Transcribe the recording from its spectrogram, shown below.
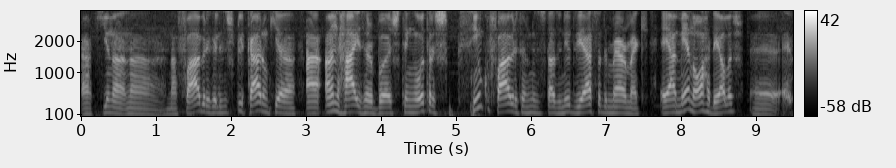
aqui na, na, na fábrica. Eles explicaram que a, a Anheuser-Busch tem outras cinco fábricas nos Estados Unidos e essa do Merrimack é a menor delas. É, é,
